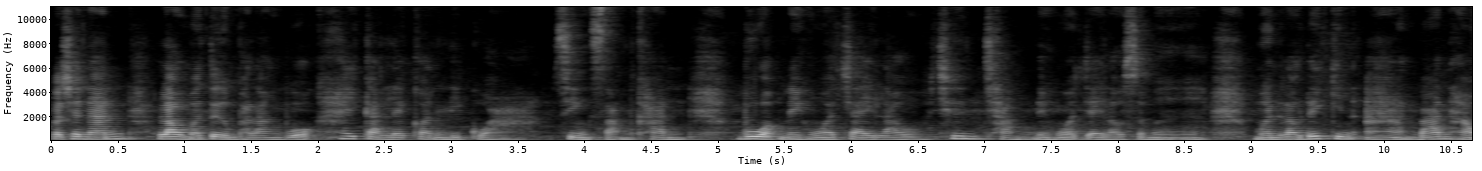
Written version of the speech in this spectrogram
เพราะฉะนั้นเรามาเติมพลังบวกให้กันและกันดีกว่า สิ่งสำคัญ บวกในหัวใจเราชื่นฉ่ำในหัวใจเราเสมอ เหมือนเราได้กินอาหารบ้านเฮา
